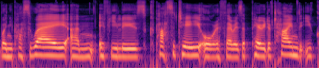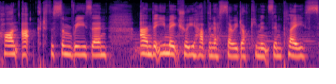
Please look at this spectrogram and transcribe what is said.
when you pass away, um, if you lose capacity, or if there is a period of time that you can't act for some reason, and that you make sure you have the necessary documents in place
